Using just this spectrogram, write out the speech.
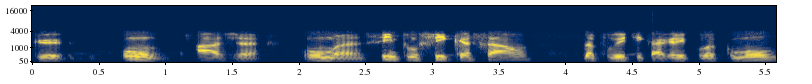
que, um, haja uma simplificação da política agrícola comum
